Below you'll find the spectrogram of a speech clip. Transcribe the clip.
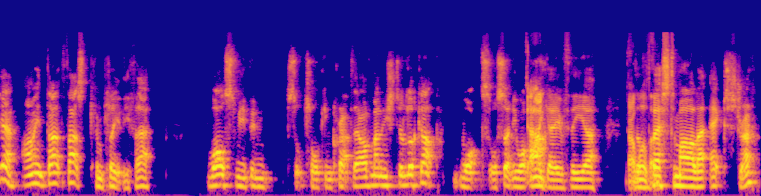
Yeah, I mean that that's completely fair. Whilst we've been sort of talking crap there, I've managed to look up what, or certainly what I Ah. gave the uh, Oh, the well done. Westmalle Extra,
